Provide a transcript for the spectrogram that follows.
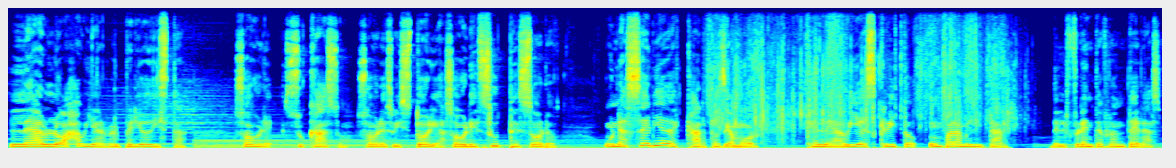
le habló a Javier, el periodista, sobre su caso, sobre su historia, sobre su tesoro, una serie de cartas de amor que le había escrito un paramilitar del Frente Fronteras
